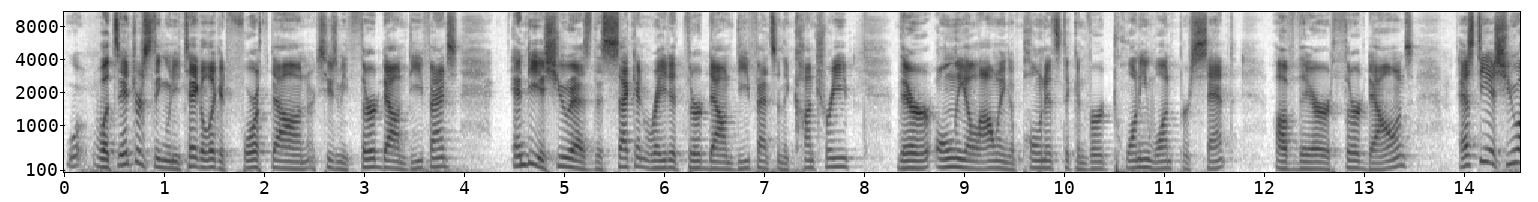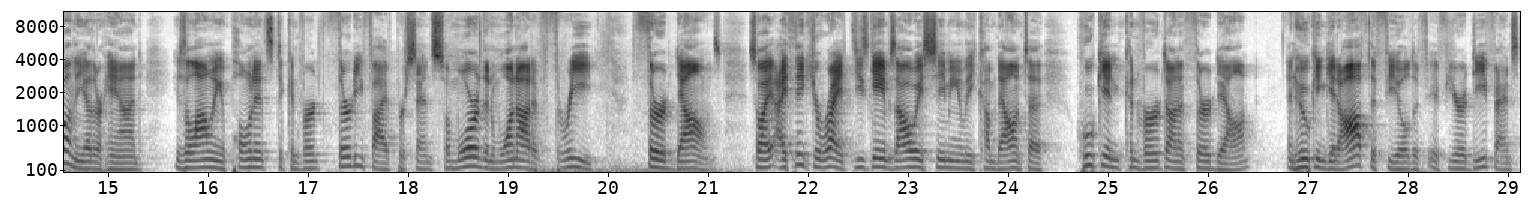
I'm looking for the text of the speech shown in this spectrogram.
What's interesting when you take a look at fourth down, excuse me, third down defense, NDSU has the second rated third down defense in the country. They're only allowing opponents to convert 21% of their third downs. SDSU, on the other hand, is allowing opponents to convert 35%, so more than one out of three third downs. So I, I think you're right. These games always seemingly come down to who can convert on a third down and who can get off the field if, if you're a defense,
